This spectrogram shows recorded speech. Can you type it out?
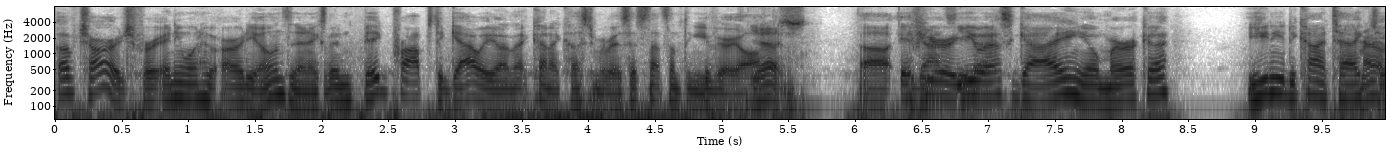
of charge for anyone who already owns an NX7. Big props to Gaui on that kind of customer base. That's not something you very often. Yes. Uh, if gotta you're a see that. U.S. guy, you know, America, you need to contact America.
